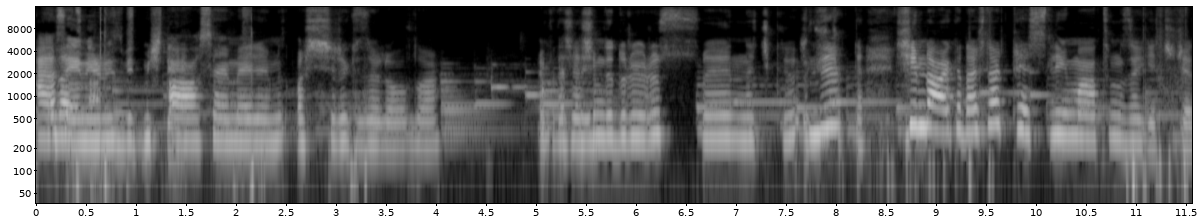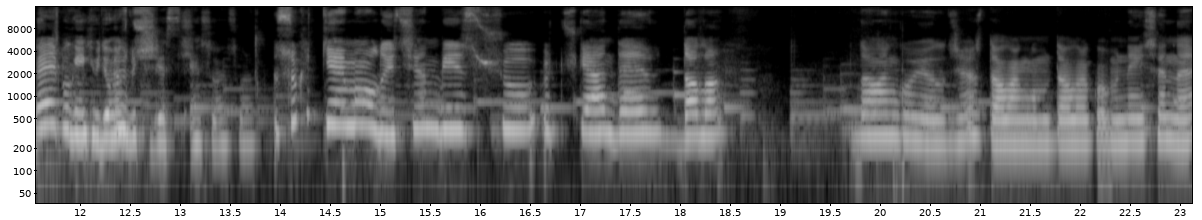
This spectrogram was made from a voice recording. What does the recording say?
ASMR'imiz bitmişti. ASMR'imiz aşırı güzel oldu. Arkadaşlar Evet. şimdi duruyoruz ve ne çıkıyor? Şimdi- Üç çıktı. Şimdi arkadaşlar teslimatımıza geçeceğiz. Ve bugünkü videomuzu Üç. bitireceğiz en son sonra. Squid Game olduğu için biz şu üçgende dalan dalangoyu alacağız. Dalango mu dalango mu neyse ne.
